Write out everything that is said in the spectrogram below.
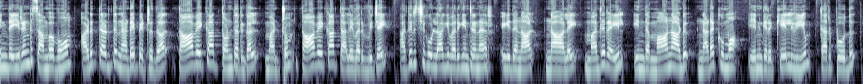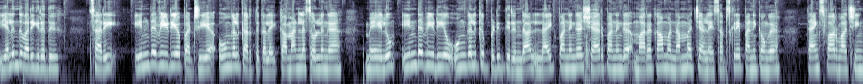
இந்த இரண்டு சம்பவமும் அடுத்தடுத்து நடைபெற்றதால் தாவேகா தொண்டர்கள் மற்றும் தாவேகா தலைவர் விஜய் அதிர்ச்சிக்குள்ளாகி வருகின்றனர். இதனால் நாளை மதுரையில் இந்த மாநாடு நடக்குமா என்கிற கேள்வியும் தற்போது எழுந்து வருகிறது. சரி இந்த வீடியோ பற்றிய உங்கள் கருத்துக்களை கமெண்டில் சொல்லுங்கள் மேலும் இந்த வீடியோ உங்களுக்கு பிடித்திருந்தால் லைக் பண்ணுங்கள் ஷேர் பண்ணுங்கள் மறக்காமல் நம்ம சேனலை சப்ஸ்கிரைப் பண்ணிக்கோங்க. தேங்க்ஸ் ஃபார் வாட்சிங்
